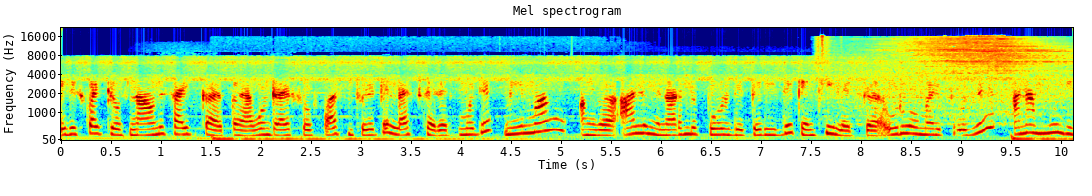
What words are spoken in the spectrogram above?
இட் இஸ் குவைட் க்ளோஸ் நான் வந்து சைட் கார் இருப்பேன் I won't drive so fast சொல்லிட்டு லெஃப்ட் சைடு இருக்கும்போது மினிமம் அங்க ஆளுங்க நடந்து போறது தெரியுது கென்சி லைக் உருவம் மாதிரி போகுது. ஆனா மூஞ்சி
